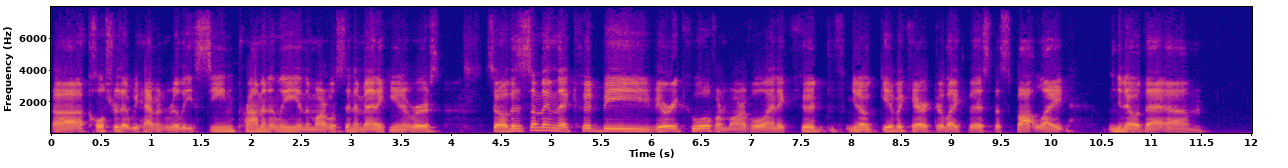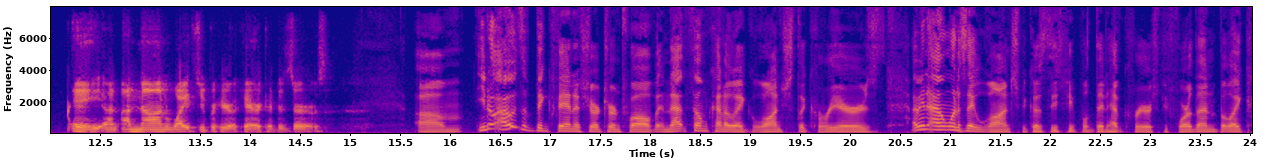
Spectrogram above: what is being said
uh, a culture that we haven't really seen prominently in the Marvel Cinematic Universe. So this is something that could be very cool for Marvel, and it could, you know, give a character like this the spotlight, you know, that um, a a, non-white superhero character deserves. Um, you know, I was a big fan of Short Term 12, and that film kind of like launched the careers. I mean, I don't want to say launched because these people did have careers before then, but like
